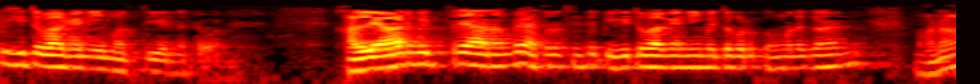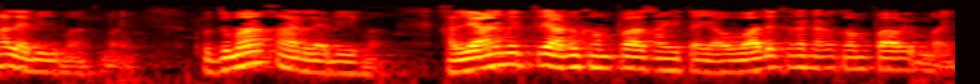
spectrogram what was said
පිහිටවා ගැනීමක් තියෙන්නට ඕනේ. කල්යාණ මිත්‍රය ආරම්භය අතුලත හිත පිහිටවා ගැනීම එතකොට කොහොමද කරන්නේ? මනා ලැබීමක්මයි. පුදුමාකාර ලැබීමක්. කල්යාණ මිත්‍රය අනුකම්පා සහිතයි. අවවාද කරන අනුකම්පාවෙන්මයි.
